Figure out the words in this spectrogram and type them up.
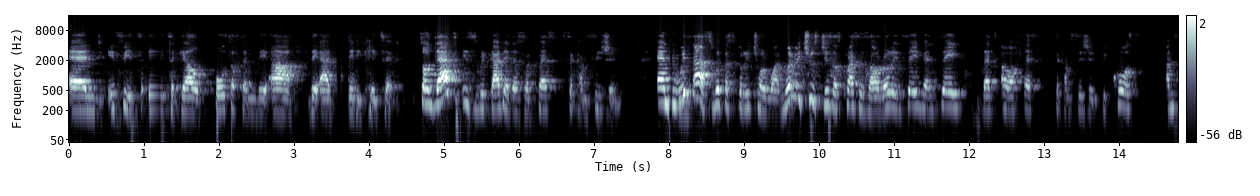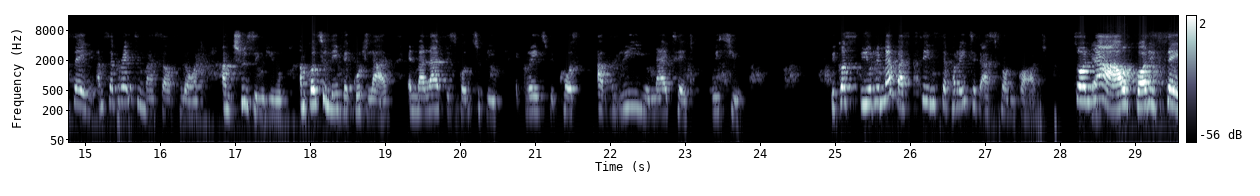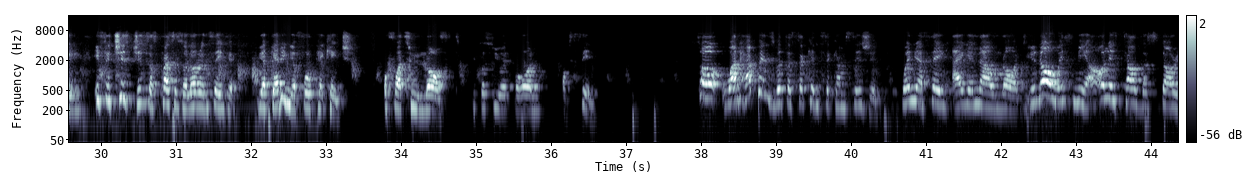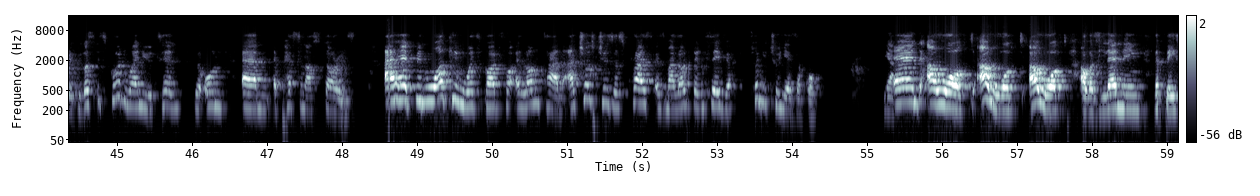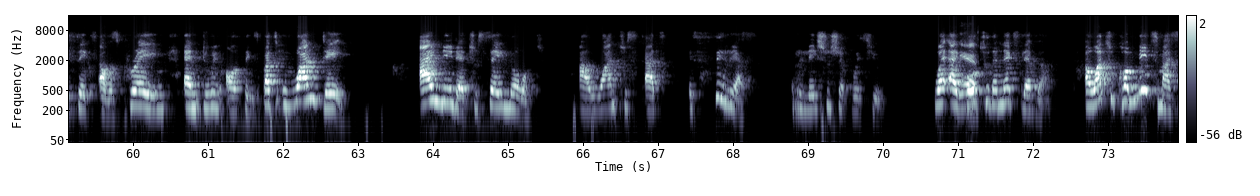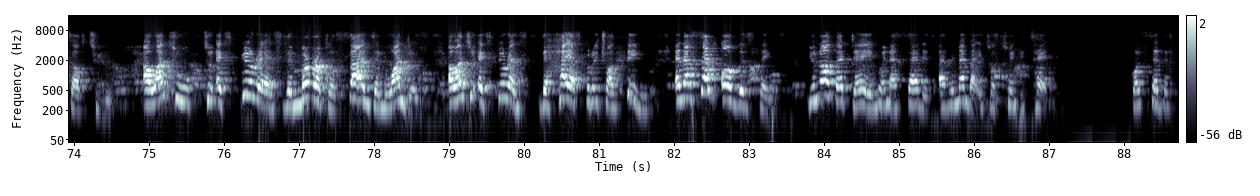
and if it's it's a girl both of them they are they are dedicated so that is regarded as a first circumcision and with us with the spiritual one when we choose jesus christ as our lord and savior and say that's our first circumcision because i'm saying i'm separating myself lord i'm choosing you i'm going to live a good life and my life is going to be great because i've reunited with you because you remember sin separated us from God. So yeah. now God is saying, if you choose Jesus Christ as your Lord and Savior, you are getting your full package of what you lost because you were born of sin. So what happens with the second circumcision when you're saying, I am now Lord? You know, with me, I always tell the story because it's good when you tell your own um, personal stories. I had been walking with God for a long time. I chose Jesus Christ as my Lord and Savior 22 years ago. Yeah. And I walked, I walked, I walked. I was learning the basics. I was praying and doing all things. But one day, I needed to say, Lord, I want to start a serious relationship with you where I yes. go to the next level. I want to commit myself to you. I want to, to experience the miracles, signs, and wonders. I want to experience the higher spiritual things. And I said all these things. You know, that day when I said it, I remember it was 2010. God said this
